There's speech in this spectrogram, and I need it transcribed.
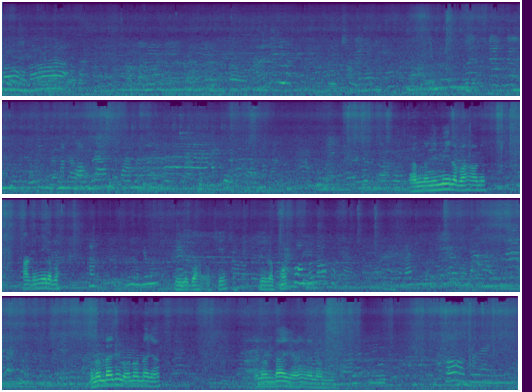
โม่ละมันสองด้านฟัน อันอันนี้มีแล้วบ่เฮานี่ผักนี่มีแล้วบ่มีแล้วบ่โอเคมีแล้วพอพอมันนอกจากกันได้อันนั้นได้จังหรออันนั้นได้ยังอันนั้นได้ยังอันนั้นก็คือไงหม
